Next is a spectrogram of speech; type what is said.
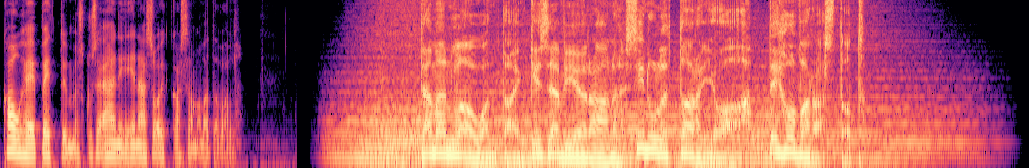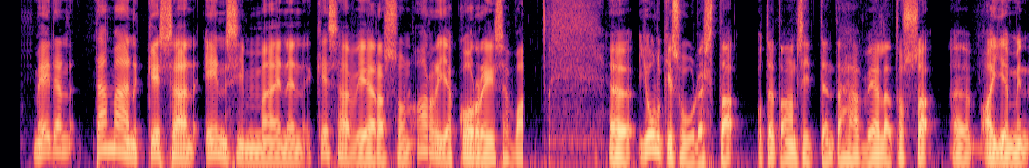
kauhea pettymys, kun se ääni ei enää soikkaa samalla tavalla. Tämän lauantain kesävieraan sinulle tarjoaa tehovarastot. Meidän tämän kesän ensimmäinen kesävieras on Arja Koriseva. Julkisuudesta otetaan sitten tähän vielä. Tuossa aiemmin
